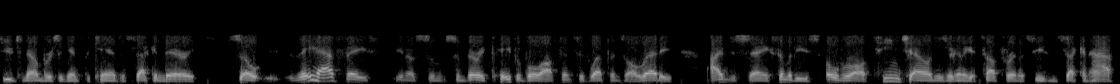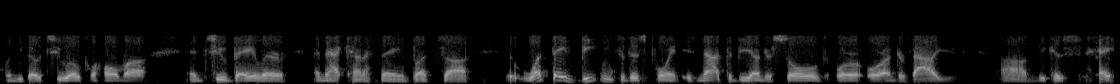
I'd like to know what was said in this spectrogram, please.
huge numbers against the Kansas secondary. So they have faced, you know, some some very capable offensive weapons already. I'm just saying some of these overall team challenges are going to get tougher in the season second half when you go to Oklahoma and to Baylor and that kind of thing. But uh, what they've beaten to this point is not to be undersold or, or undervalued. Uh, because hey,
